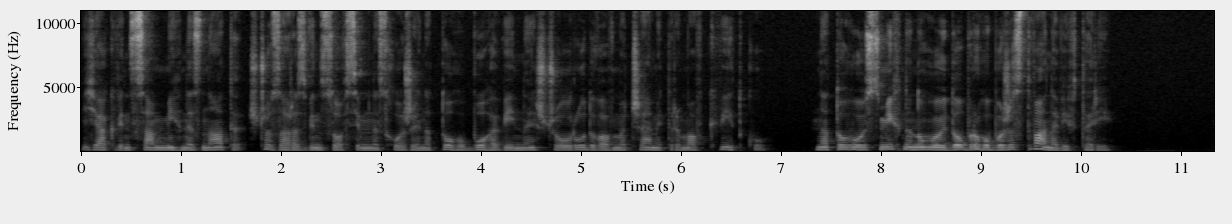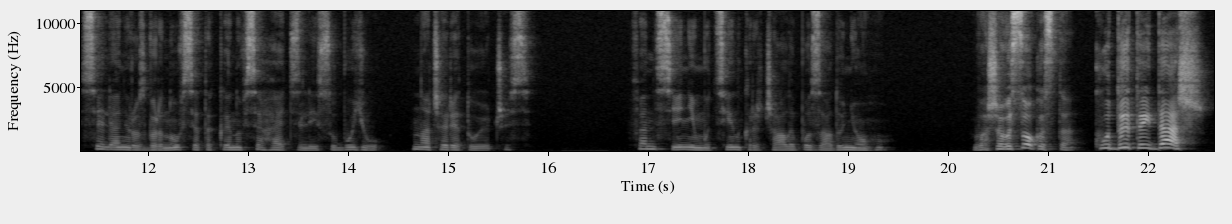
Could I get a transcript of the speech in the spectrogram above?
Як він сам міг не знати, що зараз він зовсім не схожий на того бога війни, що орудував мечем і тримав квітку, на того усміхненого і доброго божества на вівтарі. Сілянь розвернувся та кинувся геть з лісу бою, наче рятуючись. Фенсінь і Муцін кричали позаду нього. Ваша високоста, куди ти йдеш?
